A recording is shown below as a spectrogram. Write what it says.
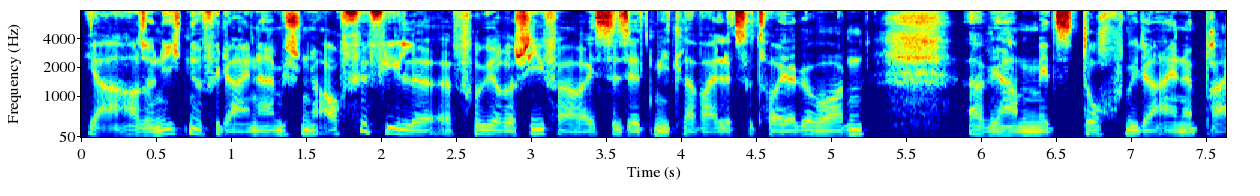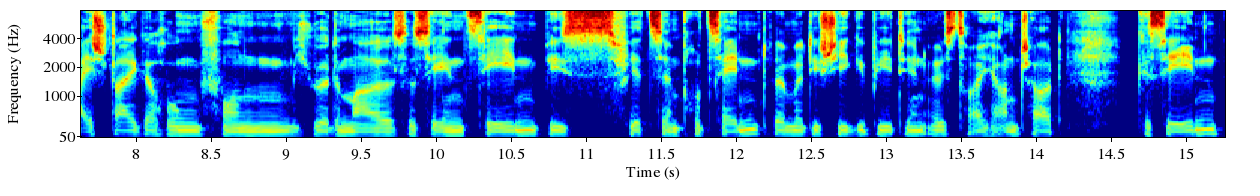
Ja, also nicht nur für die Einheimischen, auch für viele äh, frühere Skifahrer ist es jetzt mittlerweile zu teuer geworden. Äh, wir haben jetzt doch wieder eine Preissteigerung von, ich würde mal so sehen, 10 bis 14 Prozent, wenn man die Skigebiete in Österreich anschaut, gesehen.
